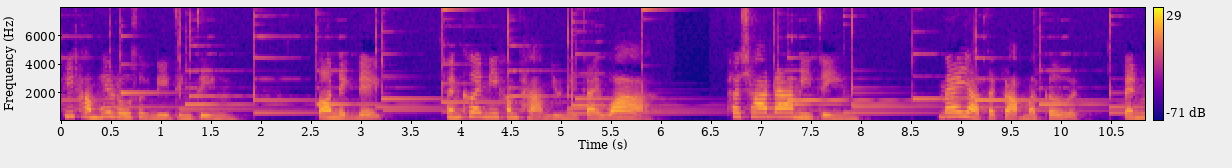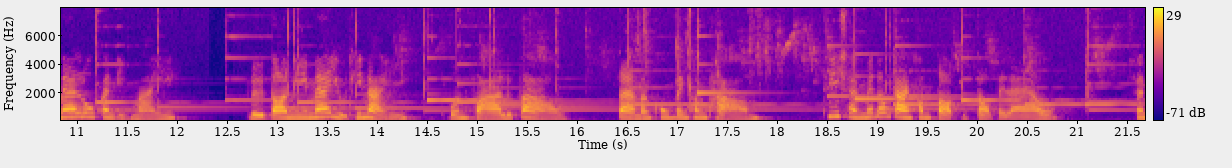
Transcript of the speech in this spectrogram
ที่ทำให้รู้สึกดีจริงๆ ตอนเด็กๆ ฉันเคยมีคำถามอยู่ในใจว่า ถ้าชาติหน้ามีจริง แม่อยากจะกลับมาเกิด เป็นแม่ลูกกันอีกไหม หรือตอนนี้แม่อยู่ที่ไหน บนฟ้าหรือเปล่า แต่มันคงเป็นคำถาม ที่ฉันไม่ต้องการคำตอบอีกต่อไปแล้ว ฉัน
